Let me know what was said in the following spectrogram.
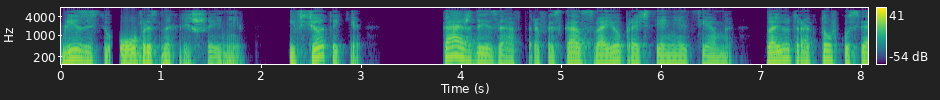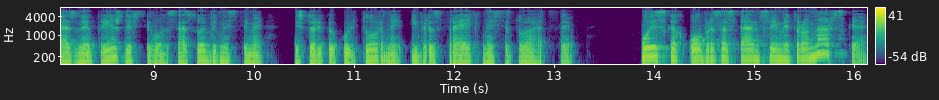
близостью образных решений. И все-таки Каждый из авторов искал свое прочтение темы, свою трактовку, связанную прежде всего с особенностями историко-культурной и градостроительной ситуации. В поисках образа станции метро Нарская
